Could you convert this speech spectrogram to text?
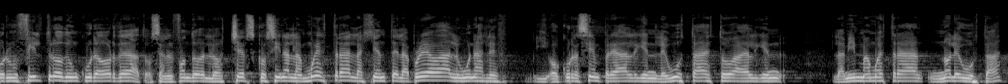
por un filtro de un curador de datos. O sea, en el fondo los chefs cocinan las muestras, la gente la prueba, algunas les, y ocurre siempre, a alguien le gusta esto, a alguien la misma muestra no le gusta,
